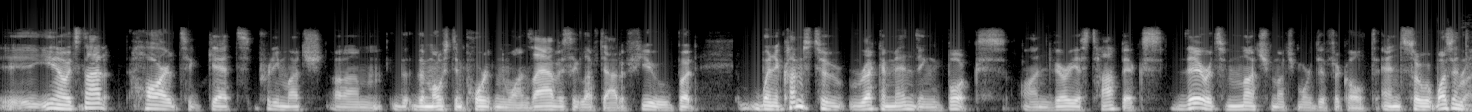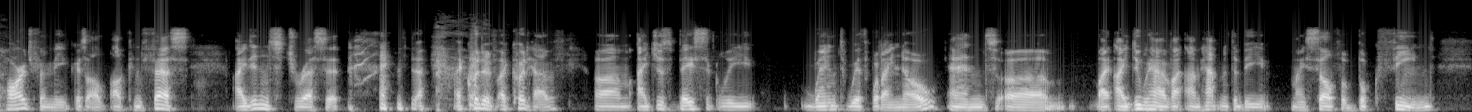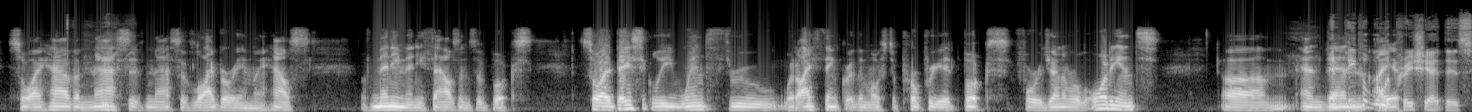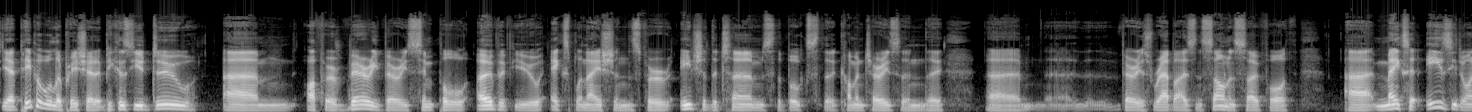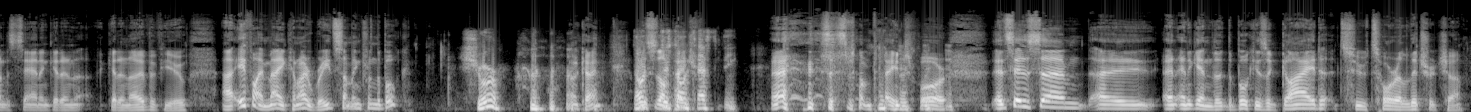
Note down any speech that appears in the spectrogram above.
eh, you know it's not hard to get pretty much um, the, the most important ones. I obviously left out a few, but when it comes to recommending books on various topics, there it's much, much more difficult. And so it wasn't Right. hard for me because I'll, I'll confess, I didn't stress it. I could have, I could have. Um, I just basically went with what I know, and um, I, I do have. I, I'm happen to be myself a book fiend, so I have a massive, massive library in my house of many, many thousands of books. So I basically went through what I think are the most appropriate books for a general audience, um, and then and people will I, appreciate this. Yeah, people will appreciate it because you do um, offer very, very simple overview explanations for each of the terms, the books, the commentaries, and the um, uh, various rabbis and so on and so forth. Uh, makes it easy to understand and get an get an overview. Uh, if I may, can I read something from the book? Sure. Okay, Don't, this is on just don't page test me. this is on page four. It says, um, uh, and, and again, the, the book is a guide to Torah literature.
